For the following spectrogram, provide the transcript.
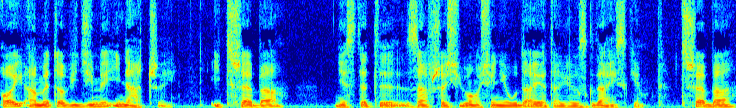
oj a my to widzimy inaczej. I trzeba, niestety zawsze siłą się nie udaje, tak jak z Gdańskiem, trzeba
